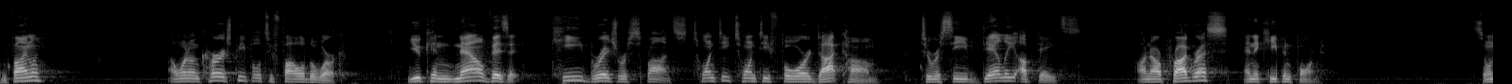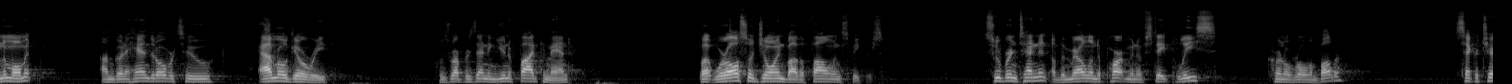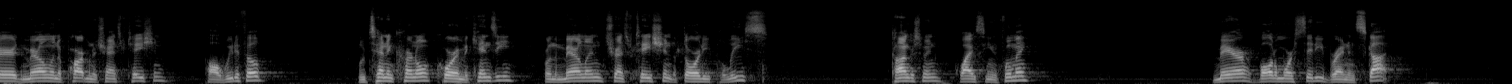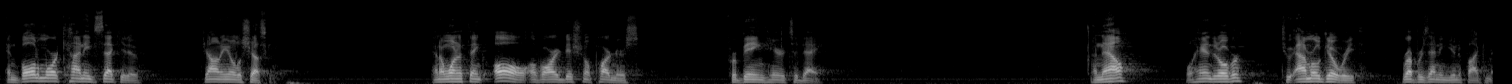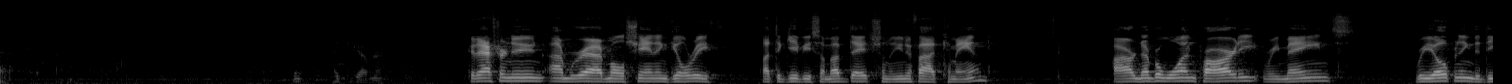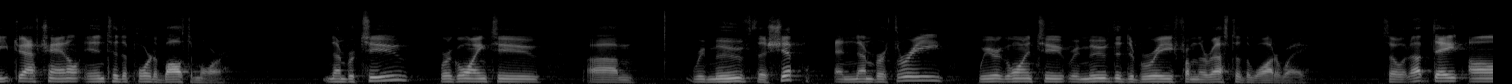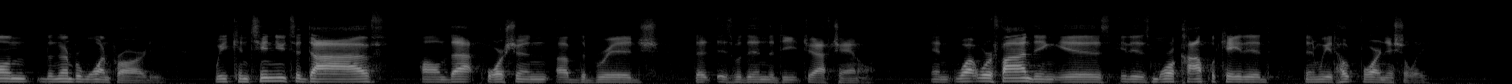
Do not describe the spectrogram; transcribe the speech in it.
And finally, I want to encourage people to follow the work. You can now visit keybridgeresponse2024.com to receive daily updates on our progress and to keep informed. So, in a moment, I'm going to hand it over to Admiral Gilreath, who's representing Unified Command, but we're also joined by the following speakers Superintendent of the Maryland Department of State Police, Colonel Roland Butler, Secretary of the Maryland Department of Transportation, Paul Wiedefeld, Lieutenant Colonel Corey McKenzie from the Maryland Transportation Authority Police, Congressman Kweisi Mfume, Mayor of Baltimore City Brandon Scott, and Baltimore County Executive Johnny Olszewski. And I want to thank all of our additional partners for being here today. And now, we'll hand it over to Admiral Gilreath, representing Unified Command. Thank you, Governor. Good afternoon. I'm Rear Admiral Shannon Gilreath. I'd like to give you some updates from the Unified Command. Our number one priority remains reopening the Deep Draft Channel into the Port of Baltimore. Number two, we're going to um, remove the ship. And number three, we are going to remove the debris from the rest of the waterway. So an update on the number one priority. We continue to dive on that portion of the bridge that is within the deep draft channel. And what we're finding is it is more complicated than we had hoped for initially.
